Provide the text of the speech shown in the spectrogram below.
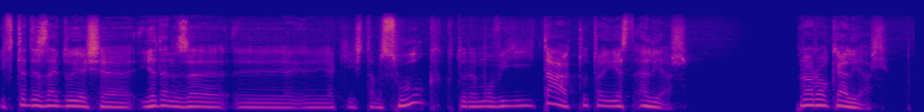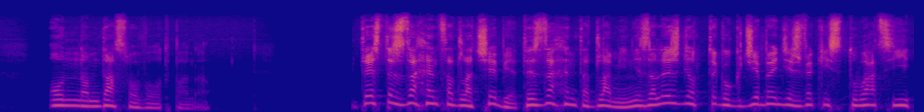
I wtedy znajduje się jeden ze y, jakichś tam sług, który mówi: Tak, tutaj jest Eliasz, prorok Eliasz. On nam da słowo od Pana. I to jest też zachęta dla ciebie, to jest zachęta dla mnie. Niezależnie od tego, gdzie będziesz, w jakiej sytuacji,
